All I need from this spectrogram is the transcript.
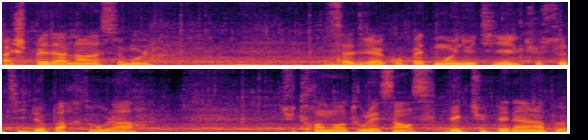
bah, je pédale dans la semoule. Ça devient complètement inutile, tu sautilles de partout là tu te rentres dans tous les sens dès que tu pédales un peu.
